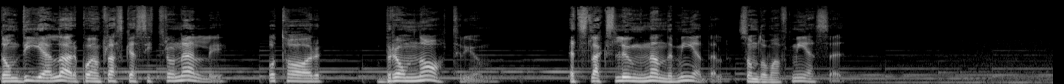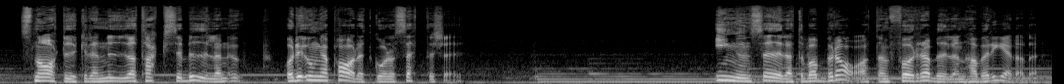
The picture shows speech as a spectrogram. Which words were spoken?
De delar på en flaska citronelli och tar bromnatrium, ett slags lugnande medel som de haft med sig. Snart dyker den nya taxibilen upp och det unga paret går och sätter sig. Ingun säger att det var bra att den förra bilen havererade.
